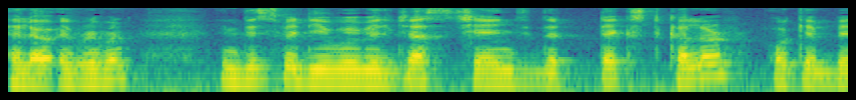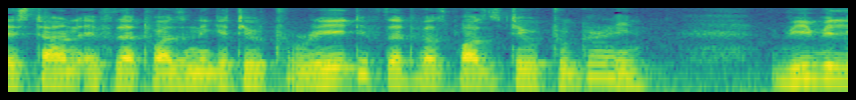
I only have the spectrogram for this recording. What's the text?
hello everyone. In this video we will just change the text color okay based on if that was negative to red if that was positive to green. We will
